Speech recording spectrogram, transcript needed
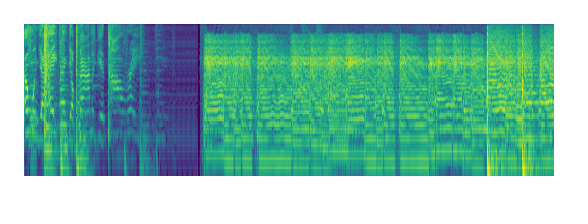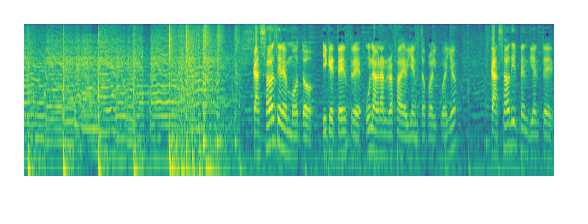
And when you hate, then you're bound to get irate. ¿Cansado de moto y que te entre una gran ráfaga de viento por el cuello? ¿Cansado de ir pendiente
